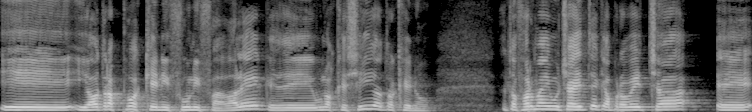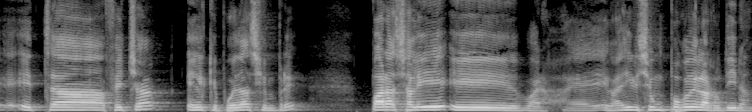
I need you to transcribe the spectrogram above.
y, y otras pues que ni fu ni fa, ¿vale? Que unos que sí, otros que no. De todas formas, hay mucha gente que aprovecha eh, esta fecha, el que pueda siempre, para salir y, bueno, eh, evadirse un poco de la rutina.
